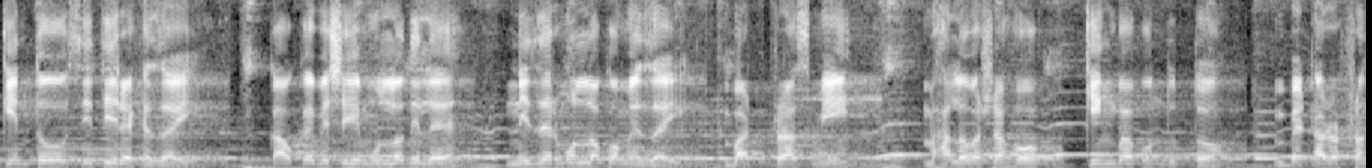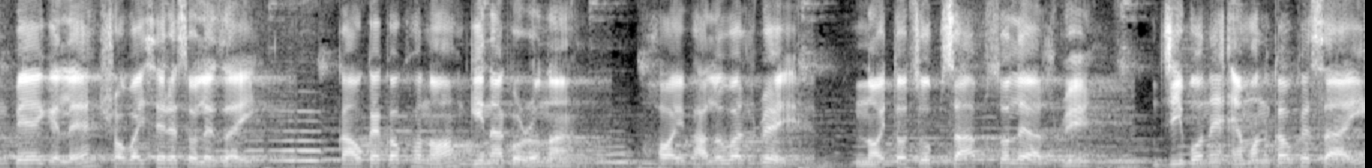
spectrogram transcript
কিন্তু স্মৃতি রেখে যায়। কাউকে বেশি মূল্য দিলে নিজের মূল্য কমে যায়। বাট ট্রাস্ট মি ভালোবাসা হোক কিংবা বন্ধুত্ব বেটার অপশন পেয়ে গেলে সবাই ছেড়ে চলে যায়। কাউকে কখনো ঘৃণা করো না। হয় ভালোবাসবে, নয়তো চুপচাপ চলে আসবে। জীবনে এমন কাউকে চাই,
